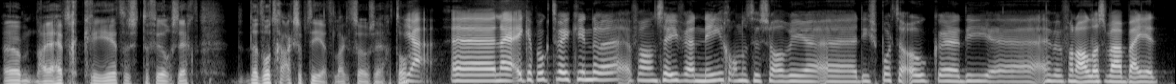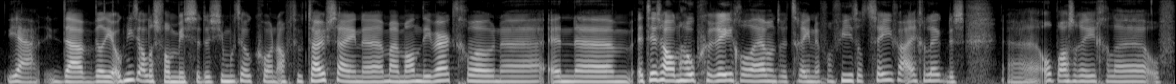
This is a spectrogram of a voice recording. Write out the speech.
nou ja, hebt gecreëerd, is te veel gezegd. Dat wordt geaccepteerd, laat ik het zo zeggen, toch? Ja, nou ja, ik heb ook twee kinderen van zeven en negen ondertussen alweer. die sporten ook, die hebben van alles waarbij je ja, daar wil je ook niet alles van missen. Dus je moet ook gewoon af en toe thuis zijn. Uh, mijn man die werkt gewoon. Uh, en um, het is al een hoop geregeld, hè, want we trainen van vier tot zeven eigenlijk. Dus uh, oppas regelen of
